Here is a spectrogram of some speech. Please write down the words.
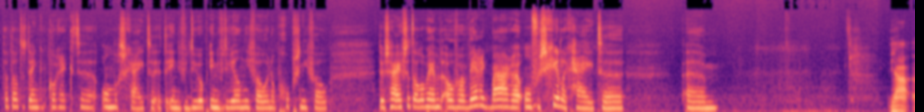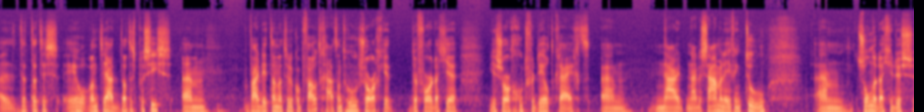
dat, dat is denk ik correct uh, onderscheid. Het individu op individueel niveau en op groepsniveau. Dus hij heeft het al op een gegeven moment over werkbare onverschilligheid. Uh, um, ja, eh, dat, dat is heel. Want ja, dat is precies um, waar dit dan natuurlijk op fout gaat. Want hoe zorg je ervoor dat je je zorg goed verdeeld krijgt um, naar, naar de samenleving toe? Um, zonder dat je dus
